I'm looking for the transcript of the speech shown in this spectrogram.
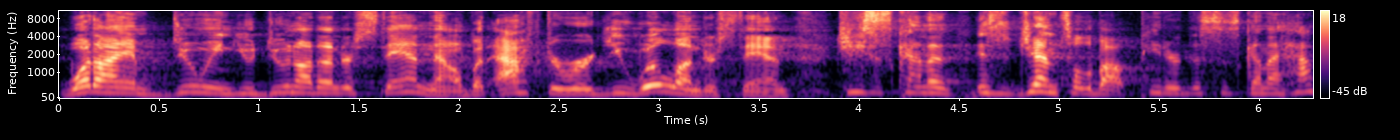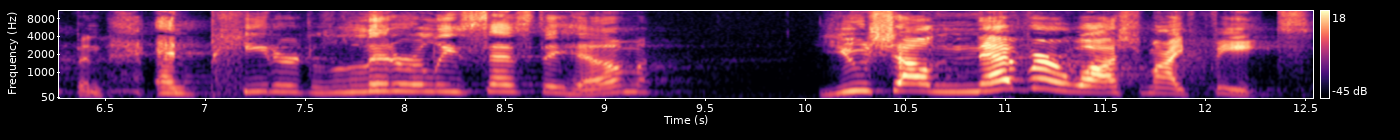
What I am doing, you do not understand now, but afterward you will understand. Jesus kind of is gentle about Peter, this is going to happen. And Peter literally says to him, You shall never wash my feet.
